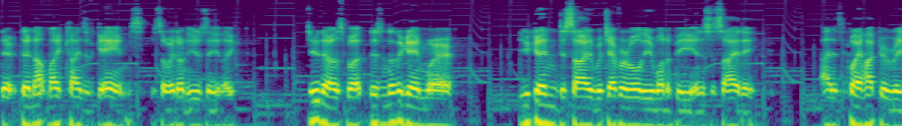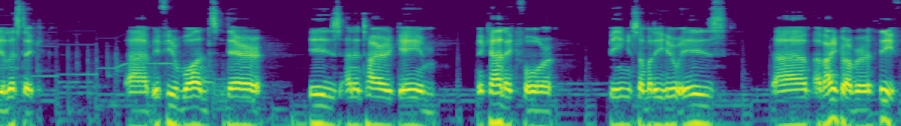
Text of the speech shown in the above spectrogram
they're they're not my kinds of games, so I don't usually like do those. But there's another game where you can decide whichever role you want to be in a society, and it's quite hyper realistic. Um, if you want, there is an entire game mechanic for being somebody who is um, a bank robber, a thief.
